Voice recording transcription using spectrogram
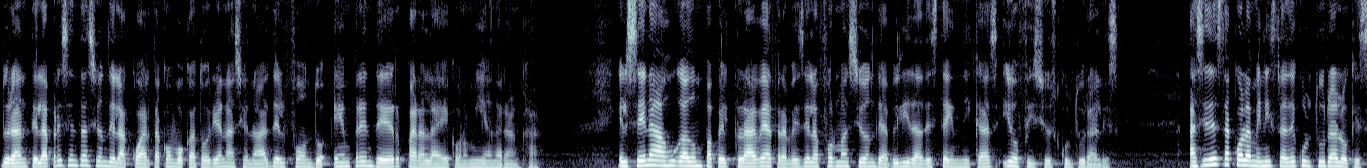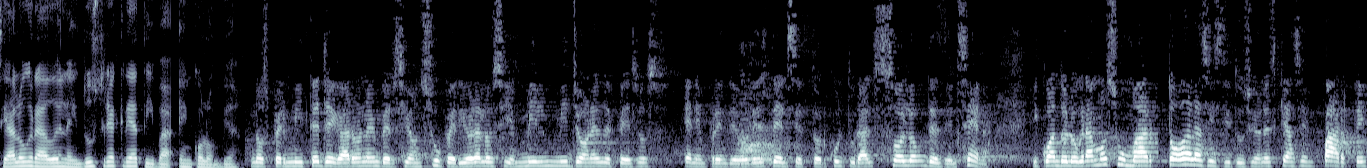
durante la presentación de la cuarta convocatoria nacional del Fondo Emprender para la Economía Naranja. El SENA ha jugado un papel clave a través de la formación de habilidades técnicas y oficios culturales. Así destacó la ministra de Cultura lo que se ha logrado en la industria creativa en Colombia. Nos permite llegar a una inversión superior a los 100 mil millones de pesos en emprendedores del sector cultural solo desde el SENA. Y cuando logramos sumar todas las instituciones que hacen parte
